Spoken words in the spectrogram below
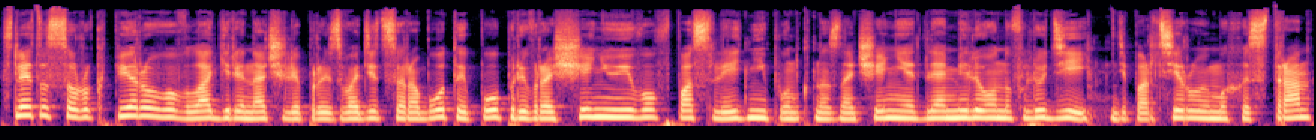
С лета 41-го в лагере начали производиться работы по превращению его в последний пункт назначения для миллионов людей, депортируемых из стран,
